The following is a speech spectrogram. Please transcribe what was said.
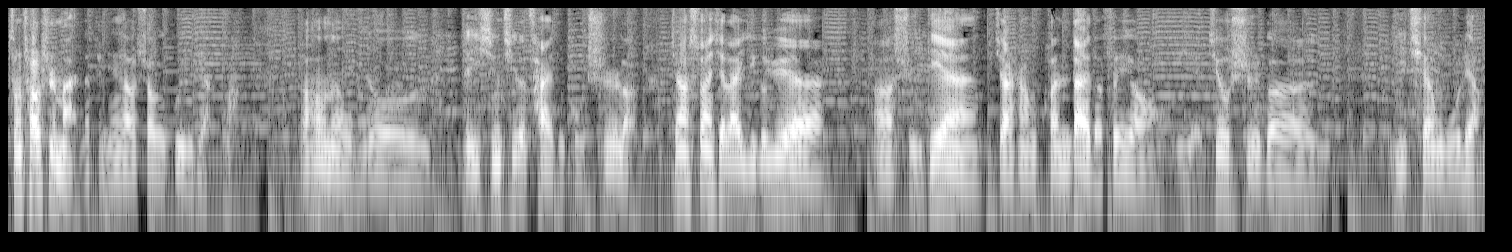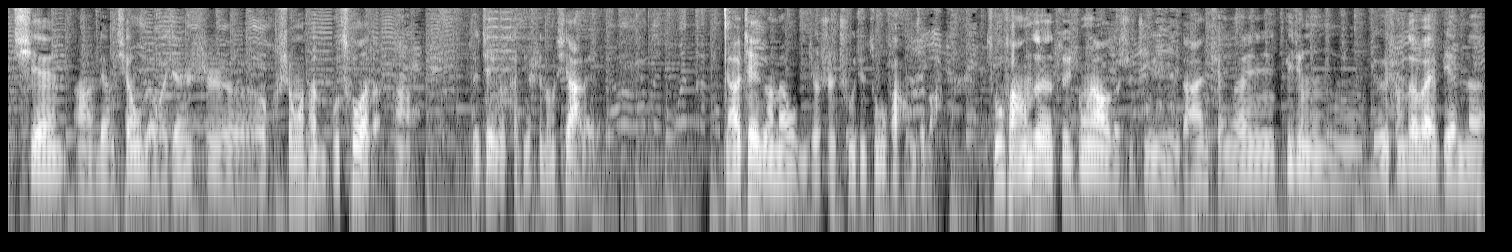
从超市买那肯定要稍微贵一点嘛。然后呢，我们就这一星期的菜就够吃了。这样算下来一个月，啊，水电加上宽带的费用，也就是个。一千五两千啊，两千五百块钱是生活很不错的啊，所以这个肯定是能下来的。然后这个呢，我们就是出去租房子吧。租房子最重要的是注意你的安全，因为毕竟留学生在外边呢，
